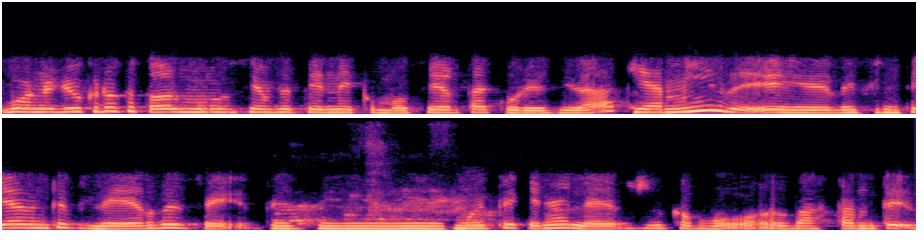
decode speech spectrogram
bueno, yo creo que todo el mundo siempre tiene como cierta curiosidad. Y a mí, eh, definitivamente, leer desde, desde muy pequeña, leer como bastante,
